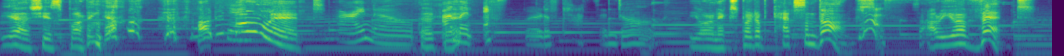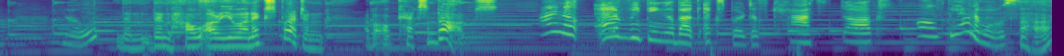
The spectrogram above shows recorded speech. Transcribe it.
Yeah, she's purring. How do you know it? I know. Okay. I'm an expert of cats and dogs. You're an expert of cats and dogs. Yes. So are you a vet? No. Then then how are you an expert in about cats and dogs? I know everything about expert of cats, dogs, all of the animals. Uh huh.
